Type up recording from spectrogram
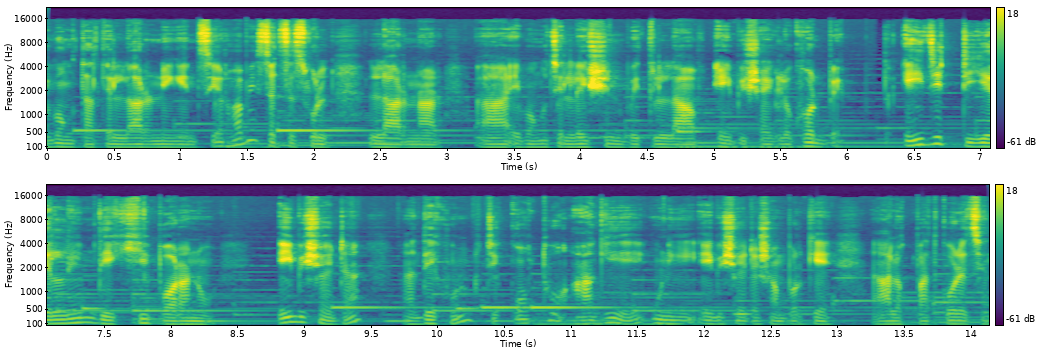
এবং তাতে লার্নিং এনসিয়ার হবে সাকসেসফুল লার্নার এবং হচ্ছে লেশন উইথ লাভ এই বিষয়গুলো ঘটবে। তো এই যে টিএলএম দেখিয়ে পড়ানো এই বিষয়টা দেখুন যে কত আগে উনি এই বিষয়টা সম্পর্কে আলোকপাত করেছেন।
